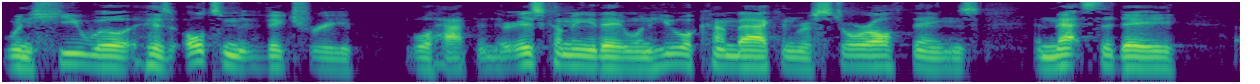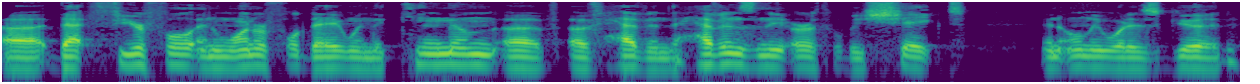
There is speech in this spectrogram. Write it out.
when he will, his ultimate victory will happen. There is coming a day when he will come back and restore all things, and that's the day, uh, that fearful and wonderful day when the kingdom of, of heaven, the heavens and the earth will be shaked, and only what is good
